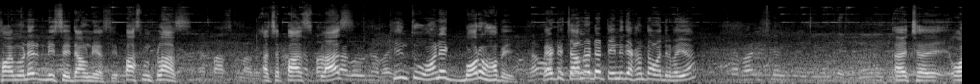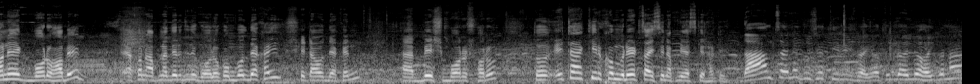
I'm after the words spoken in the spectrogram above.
ছয় মনের নিচে ডাউনে আছে। পাঁচ মন প্লাস হ্যাঁ, প্লাস আচ্ছা পাঁচ প্লাস। কিন্তু অনেক বড় হবে। হ্যাঁ, একটু চামড়াটা টেনে দেখান তো আমাদের ভাইয়া। এই- আচ্ছা অনেক বড় হবে। এখন আপনাদের যদি গলকম্বল দেখাই সেটাও দেখেন। বেশ বড় সড়ো। তো এটা কীরকম রেট চাইছেন আপনি আজকের হাটে? দাম চাইলে দুশো তিরিশ ভাই অতুল্য হইলে হইবে না।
